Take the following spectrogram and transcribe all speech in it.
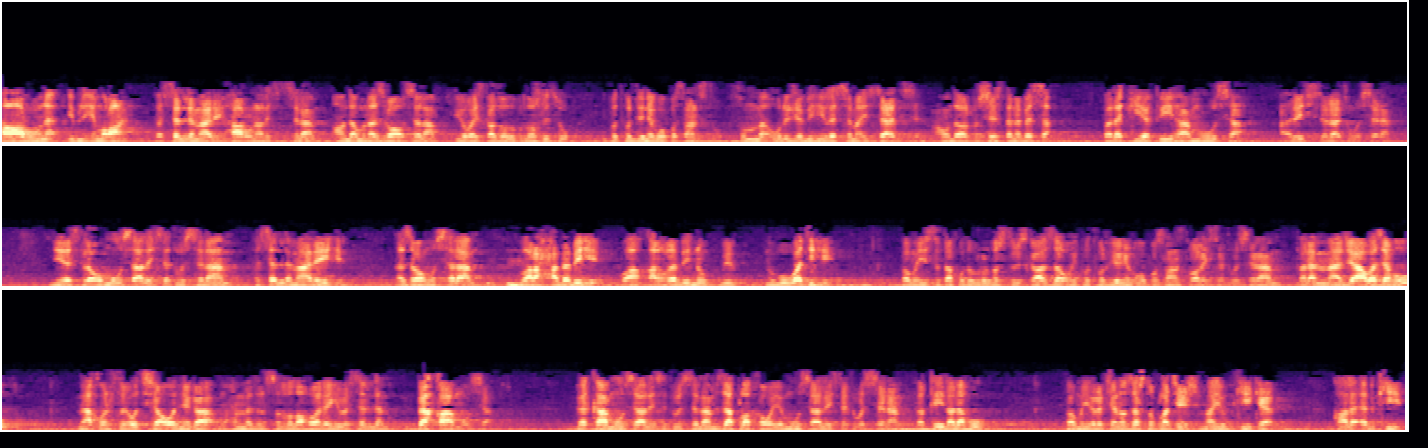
هارون ابن عمران فسلم عليه. هارون عليه السلام onda mu nazva السلام i iskaza dobrodošlicu i potvrdi njegovo poslanstvo ثم عرج به إلى السماء السادسة. onda na šesta nebesa فلكي فيها موسى عليه السلام والسلام. ليسرع موسى عليه الصلاة فسلم عليه. نزلهم السلام ورحب به وأقر بنبوته. فما يستطاق دبر دستو إسكازه ويبتفرد ينقل بسلانسة عليه الصلاة والسلام. فلما جاوزه ما كنت يؤتش محمد صلى الله عليه وسلم بقى موسى. بكى موسى عليه الصلاة والسلام زبلق ويا موسى عليه الصلاة والسلام. فقيل له فما يرجعنا زاستو ما يبكيك؟ قال أبكي.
